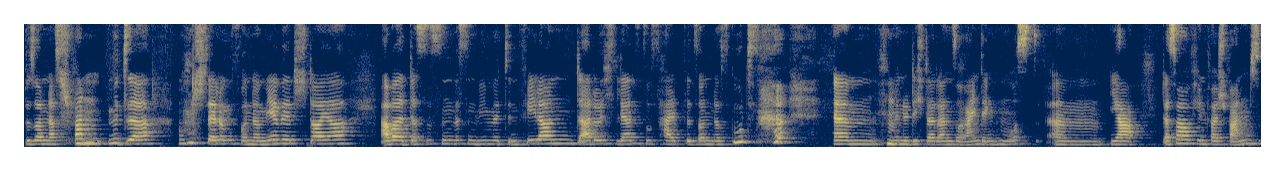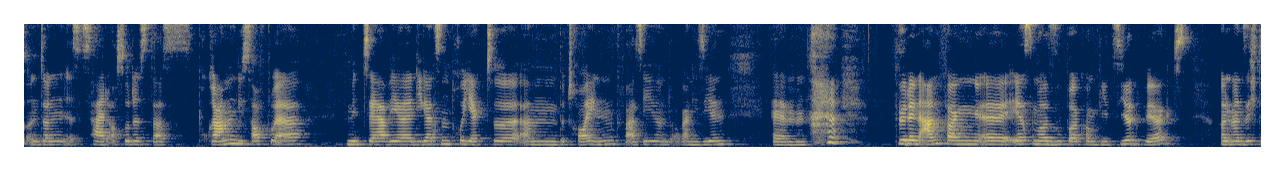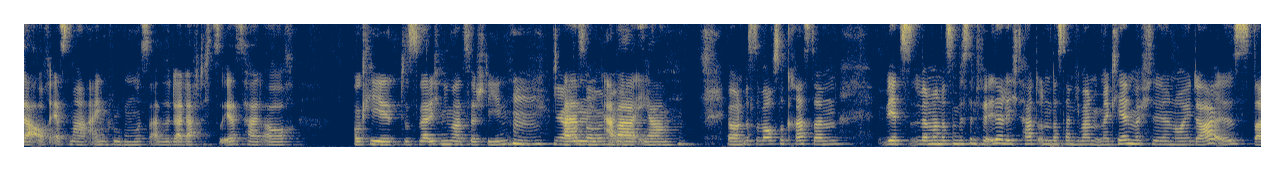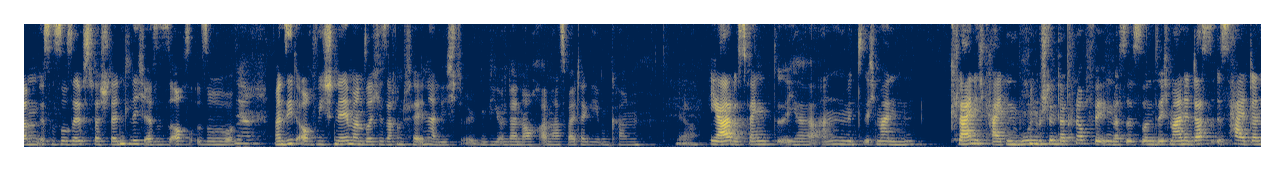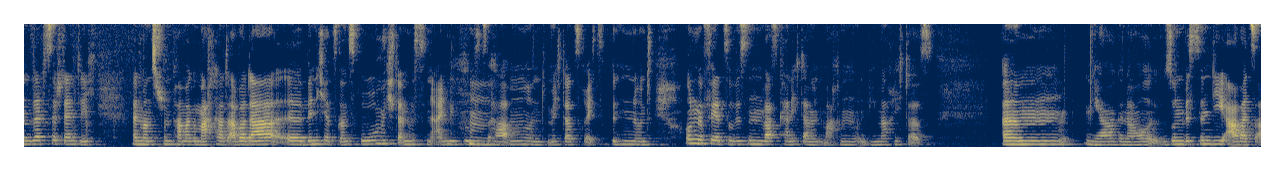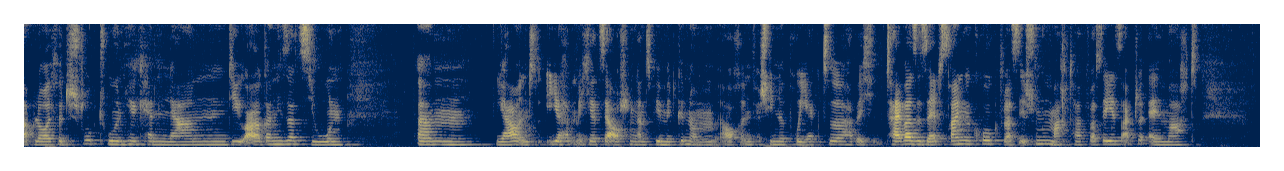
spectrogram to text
besonders spannend mhm. mit der Umstellung von der Mehrwertsteuer. Aber das ist ein bisschen wie mit den Fehlern. Dadurch lernst du es halt besonders gut, ähm, hm. wenn du dich da dann so reindenken musst. Ähm, ja, das war auf jeden Fall spannend. Und dann ist es halt auch so, dass das Programm, die Software, mit der wir die ganzen Projekte ähm, betreuen quasi und organisieren, ähm, für den Anfang äh, erstmal super kompliziert wirkt und man sich da auch erstmal eingrooven muss. Also da dachte ich zuerst halt auch, okay, das werde ich niemals verstehen. Hm, ja, ähm, aber auch. ja. Ja, und das war auch so krass dann, jetzt, wenn man das ein bisschen verinnerlicht hat und das dann jemandem erklären möchte, der neu da ist, dann ist es so selbstverständlich. Also es ist auch so, ja. man sieht auch, wie schnell man solche Sachen verinnerlicht irgendwie und dann auch anders weitergeben kann. Ja, ja das fängt ja an mit, ich meine, Kleinigkeiten, wo ein bestimmter Knopf für irgendwas ist. Und ich meine, das ist halt dann selbstverständlich, wenn man es schon ein paar Mal gemacht hat. Aber da äh, bin ich jetzt ganz froh, mich da ein bisschen eingeprüft hm. zu haben und mich da zurechtzufinden und ungefähr zu wissen, was kann ich damit machen und wie mache ich das. Ähm, ja, genau. So ein bisschen die Arbeitsabläufe, die Strukturen hier kennenlernen, die Organisation. Ähm, ja, und ihr habt mich jetzt ja auch schon ganz viel mitgenommen, auch in verschiedene Projekte. Habe ich teilweise selbst reingeguckt, was ihr schon gemacht habt, was ihr jetzt aktuell macht.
